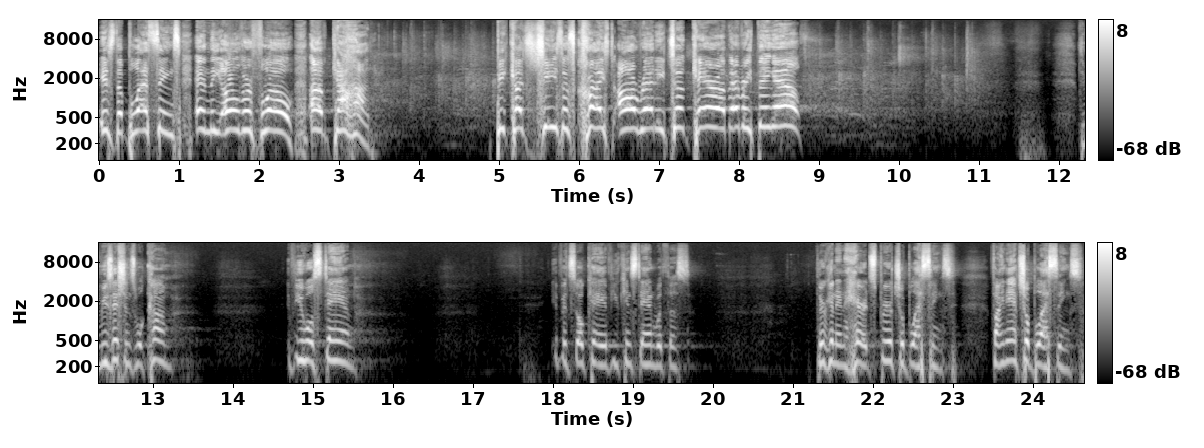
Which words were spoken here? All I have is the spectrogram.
is the blessings and the overflow of God. Because Jesus Christ already took care of everything else. The musicians will come if you will stand it's okay, if you can stand with us. They're going to inherit spiritual blessings, financial blessings.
